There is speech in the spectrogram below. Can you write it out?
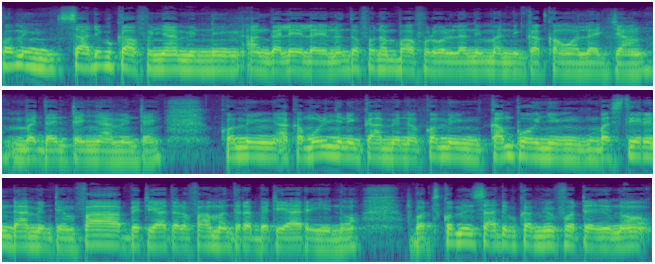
comme sadibu k'a fɔ ɲaami ni angale la yeno n t'a fɔ na b'a fɔlɔ la ni mandi ka kan wala jan n bɛ dan tɛ ɲaami tɛ komi a ka molu ɲini k'a min na komi kampo ɲin ba steerin da min tɛ fa bɛtiya tala fa man tara bɛtiya re yeno but komi sadibu ka min fɔ tɛ yeno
